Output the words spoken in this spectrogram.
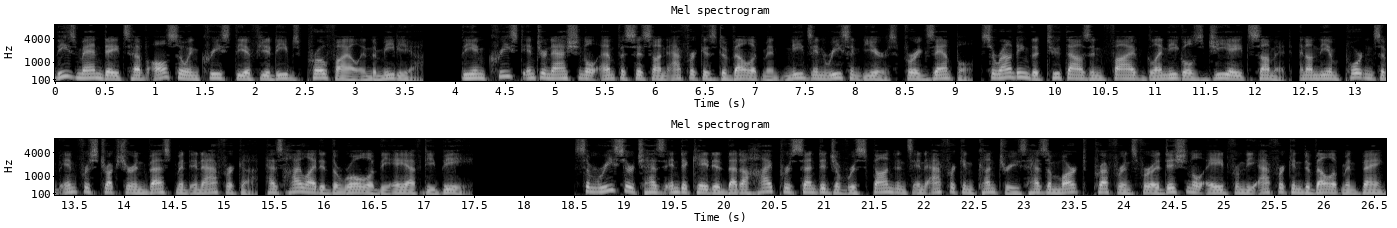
These mandates have also increased the AFDB's profile in the media. The increased international emphasis on Africa's development needs in recent years for example, surrounding the 2005 Gleneagles G8 summit, and on the importance of infrastructure investment in Africa, has highlighted the role of the AFDB. Some research has indicated that a high percentage of respondents in African countries has a marked preference for additional aid from the African Development Bank,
